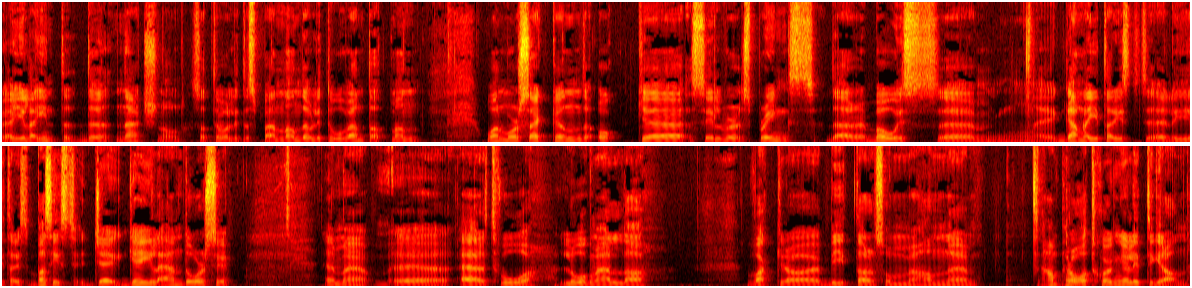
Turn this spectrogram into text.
Jag gillar inte The National. Så att det var lite spännande och lite oväntat. Men One More Second och eh, Silver Springs där Bowies eh, gamla gitarrist, eller gitarrist, basist Gail Ann Dorsey är med. Eh, är två lågmälda vackra bitar som han eh, han pratsjunger lite grann.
